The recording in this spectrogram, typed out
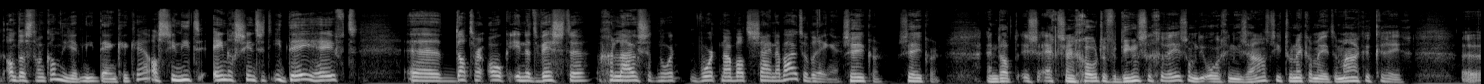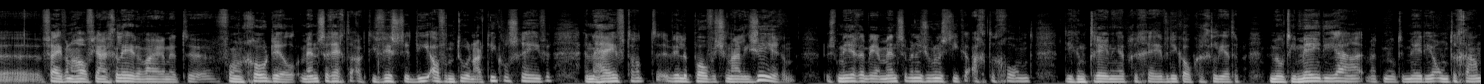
anders dan kan hij het niet, denk ik. Hè? Als hij niet enigszins het idee heeft uh, dat er ook in het Westen geluisterd wordt naar wat zij naar buiten brengen. Zeker, zeker. En dat is echt zijn grote verdienste geweest om die organisatie, toen ik ermee te maken kreeg. Uh, vijf en een half jaar geleden waren het uh, voor een groot deel mensenrechtenactivisten die af en toe een artikel schreven. En hij heeft dat willen professionaliseren. Dus meer en meer mensen met een journalistieke achtergrond, die ik een training heb gegeven, die ik ook geleerd heb multimedia, met multimedia om te gaan.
